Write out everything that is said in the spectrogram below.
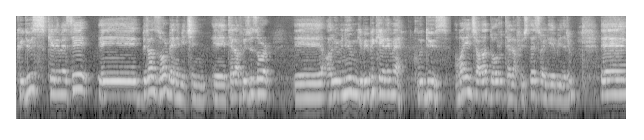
Küdüs kelimesi e, biraz zor benim için. E, telaffuzu zor. E, alüminyum gibi bir kelime. Kudüs. Ama inşallah doğru telaffuzda söyleyebilirim. E,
